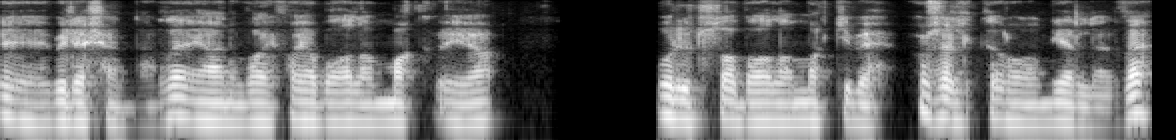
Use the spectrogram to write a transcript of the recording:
e, bileşenlerde yani Wi-Fi'ye bağlanmak veya Bluetooth'a bağlanmak gibi özellikler olan yerlerde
